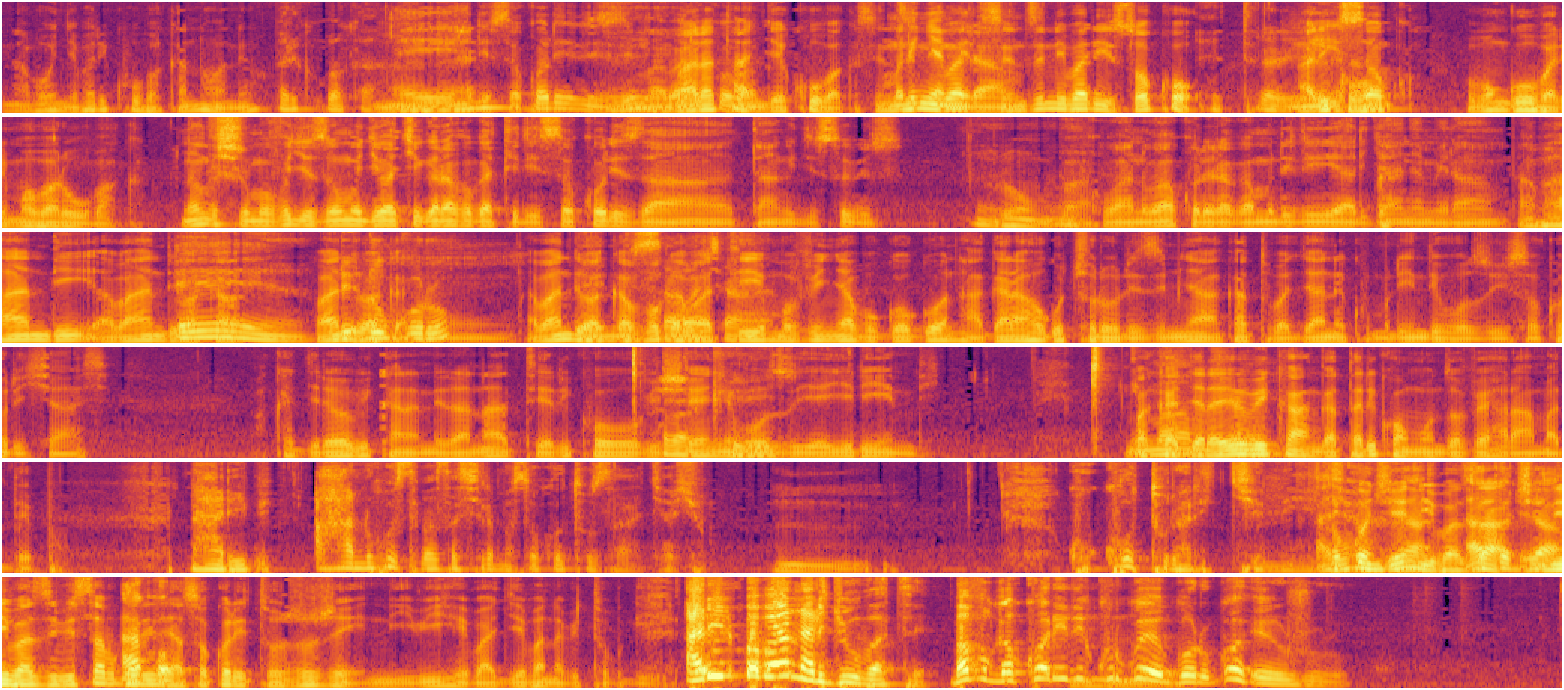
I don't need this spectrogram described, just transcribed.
nabonye bari kubaka noneho. Bari kubaka. Eh, hari isoko rizima bari baratangiye kubaka. sinzi niba ari isoko. Eh, ariko ubu ngubu barimo barubaka. Numvise umuvugizi w'umujyi wa kigali avuga ati iri soko rizatanga igisubizo. Urumva ku bantu bakoreraga muri ririya rya nyamirambo. Abandi abandi Eh, ruguru? abandi Eh, bakavuga bati muvi nyabugogo ntabwo ari aho gucururiza imyaka tubajyane ku murindi huzuye isoko rishyashya. Bakagerayo bikananirana ati ariko bishenye huzuye y'irindi. Bakagerayo bikangata ariko mu nzove hari amadepo. Nta ribi ahantu hose bazashyira amasoko tuzajyayo. Kuko turarikeneye. Ariko ahubwo njye nibaza nibaza ibisabwa ririya soko ritujuje ni ibihe bagiye banabitubwira? Ari banaryubatse. Bavuga ko riri ku rwego rwo hejuru.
